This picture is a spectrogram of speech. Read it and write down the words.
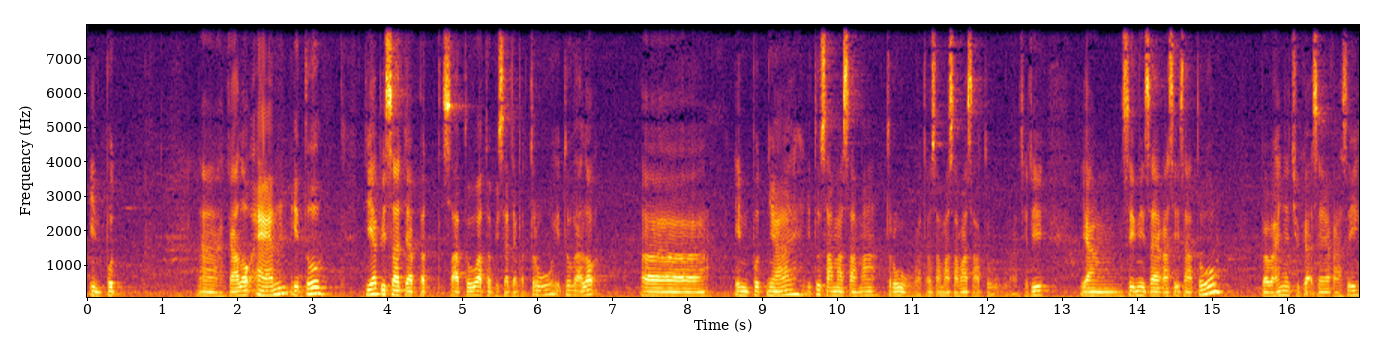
input. Nah, kalau n itu dia bisa dapat satu atau bisa dapat true itu kalau uh, inputnya itu sama-sama true atau sama-sama satu. Nah, jadi yang sini saya kasih satu, bawahnya juga saya kasih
